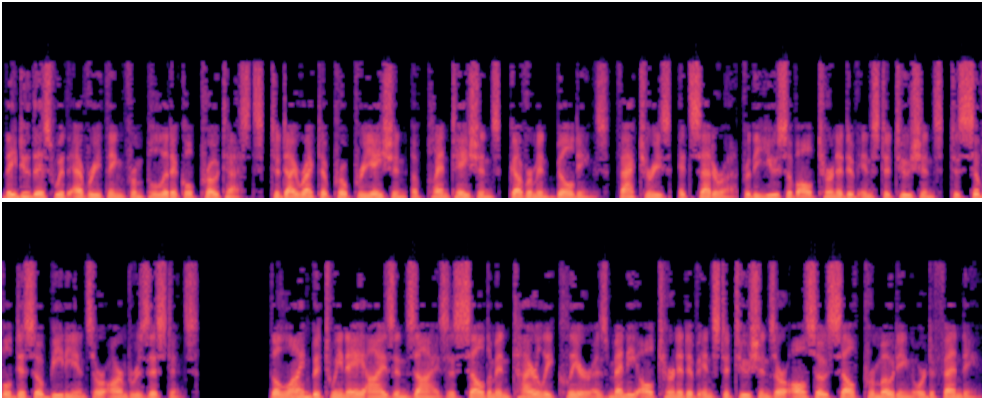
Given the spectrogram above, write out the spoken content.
They do this with everything from political protests, to direct appropriation of plantations, government buildings, factories, etc. for the use of alternative institutions, to civil disobedience or armed resistance. The line between AIs and CIs is seldom entirely clear as many alternative institutions are also self-promoting or defending.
